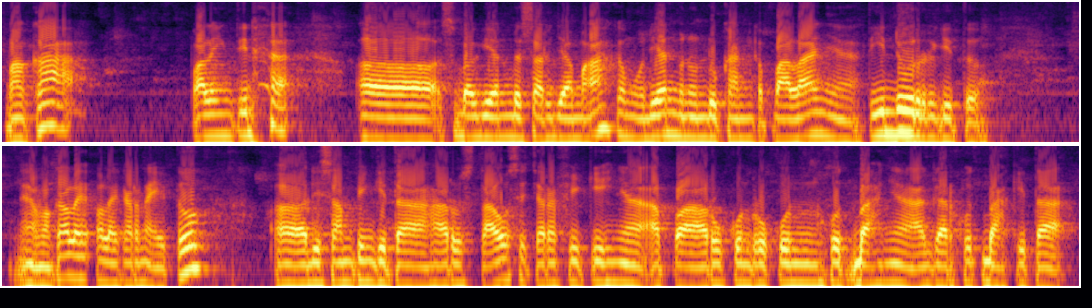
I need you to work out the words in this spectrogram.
maka paling tidak uh, sebagian besar jamaah kemudian menundukkan kepalanya, tidur gitu. Nah, maka oleh oleh karena itu uh, di samping kita harus tahu secara fikihnya apa rukun-rukun khutbahnya agar khutbah kita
